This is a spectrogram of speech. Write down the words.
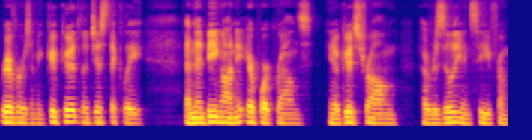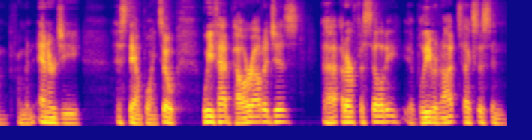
rivers, I mean, good, good logistically, and then being on the airport grounds, you know, good, strong uh, resiliency from from an energy standpoint. So we've had power outages uh, at our facility. Believe it or not, Texas and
